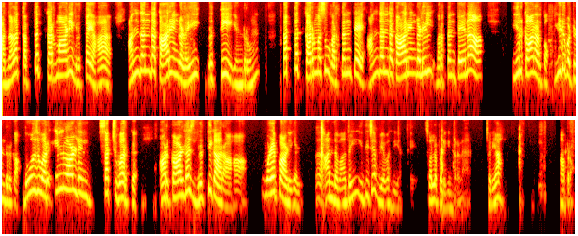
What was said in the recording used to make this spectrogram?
அதனால தத்தத் கர்மாணி விற்த்தையா அந்தந்த காரியங்களை விற்பி என்றும் தத்தத் கர்மசு வர்த்தந்தே அந்தந்த காரியங்களில் வர்த்தந்தேனா இருக்கான்னு அர்த்தம். ஈடுபட்டு இருக்கா those are involve in such work are called as விற்த்திகாராக உழைப்பாளிகள். அந்த மாதிரி இதுஜ வியவகியத்தை சொல்லப்படுகின்றன. சரியா? அப்புறம்.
